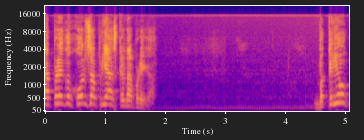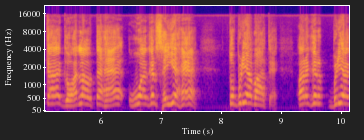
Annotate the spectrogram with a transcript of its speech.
अपने को कौन सा प्रयास करना पड़ेगा। बकरियों का गवाला होता है, वो अगर सही है तो बढ़िया बात है। और अगर बढ़िया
